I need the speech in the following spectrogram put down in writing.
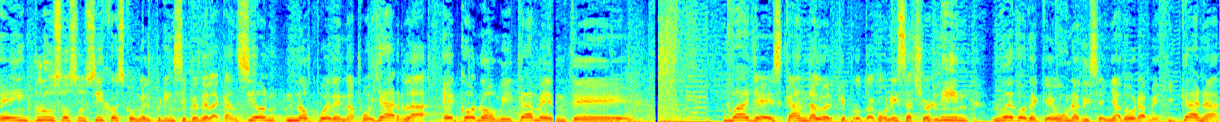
e incluso sus hijos con el príncipe de la canción no pueden apoyarla económicamente. Vaya escándalo el que protagoniza Sherlyn luego de que una diseñadora mexicana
